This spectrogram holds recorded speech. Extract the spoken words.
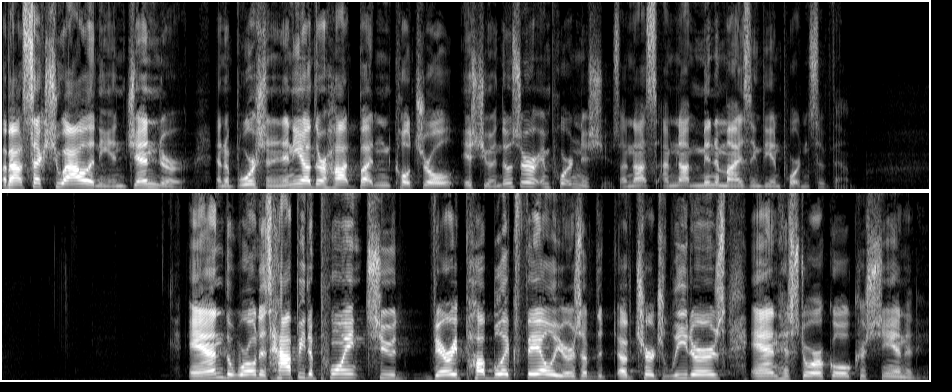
about sexuality and gender and abortion and any other hot button cultural issue. And those are important issues. I'm not, I'm not minimizing the importance of them. And the world is happy to point to very public failures of, the, of church leaders and historical Christianity.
